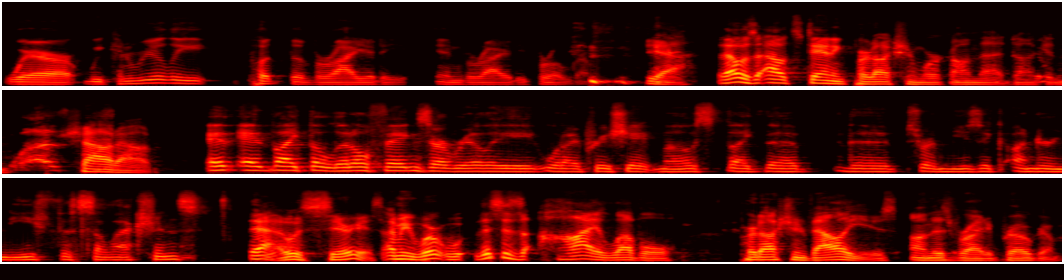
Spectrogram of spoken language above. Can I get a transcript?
where we can really put the variety in variety program. yeah, that was outstanding production work on that, Duncan. It was. Shout out. And, and like the little things are really what I appreciate most, like the the sort of music underneath the selections. Yeah, yeah. it was serious. I mean, we're this is high level production values on this variety program.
